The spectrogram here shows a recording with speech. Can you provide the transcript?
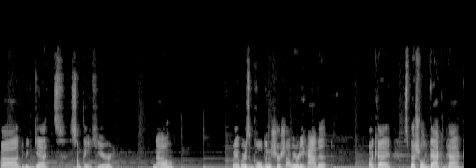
Uh, do we get something here? No? Wait, where's Golden Sure Shot? We already have it? Okay. Special backpack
